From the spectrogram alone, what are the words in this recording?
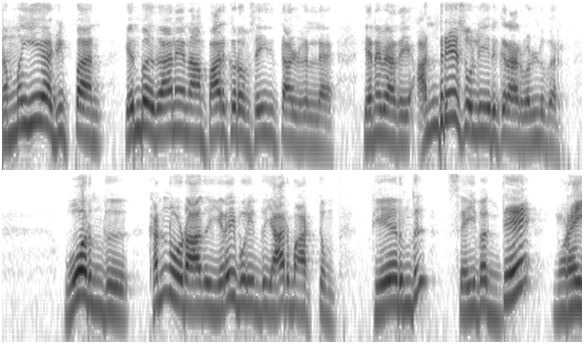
நம்மையே அழிப்பான் என்பதுதானே நாம் பார்க்கிறோம் செய்தித்தாள்களில். எனவே அதை அன்றே சொல்லியிருக்கிறார் வள்ளுவர். ஓர்ந்து கண்ணோடாது இறை புரிந்து யார் மாட்டும்? தேர்ந்து செய்வதே முறை.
